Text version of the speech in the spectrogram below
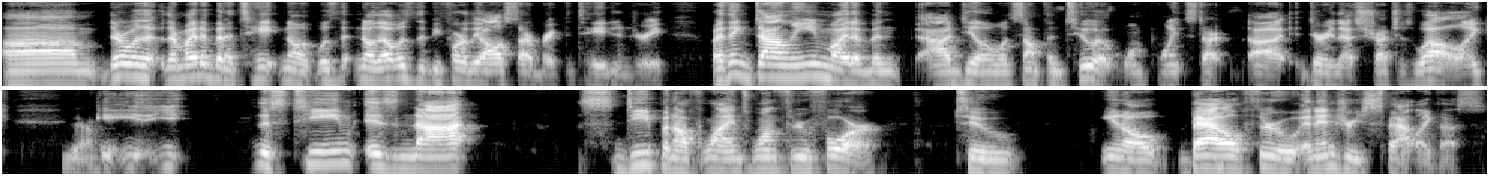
Um, there was there might have been a Tage. No, was the, no that was the before the All Star break, the Tage injury. But I think Dahlin might have been uh, dealing with something too at one point. Start uh, during that stretch as well. Like Yeah. y- y- this team is not deep enough lines one through four to, you know, battle through an injury spat like this.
